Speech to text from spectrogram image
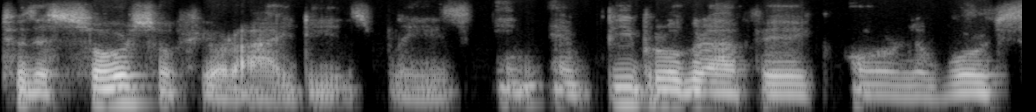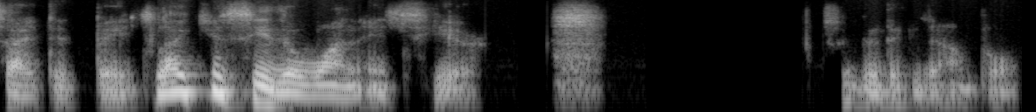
to the source of your ideas, please, in a bibliographic or the works cited page, like you see the one is here. It's a good example.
